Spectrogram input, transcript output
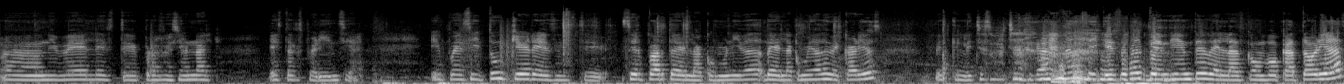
a nivel este, profesional esta experiencia. Y pues si tú quieres este, ser parte de la comunidad de la comunidad de becarios, pues que le eches muchas ganas y que estés al pendiente de las convocatorias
